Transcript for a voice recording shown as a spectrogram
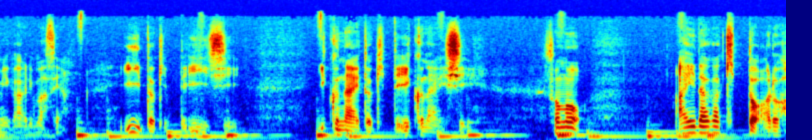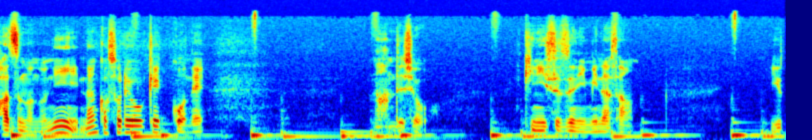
みがありますやん。いい時っていいしくない時ってくないしその間がきっとあるはずなのになんかそれを結構ね何でしょう気にせずに皆さん言っ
